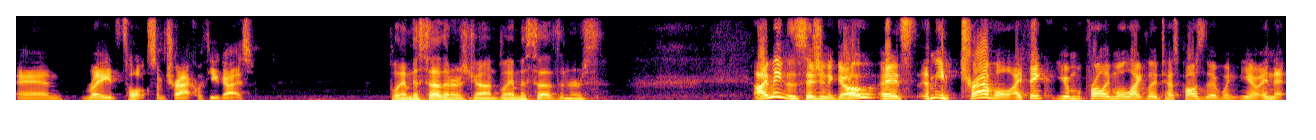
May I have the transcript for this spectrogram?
and ready to talk some track with you guys. Blame the Southerners, John. Blame the Southerners. I made the decision to go, and it's. I mean, travel. I think you're probably more likely to test positive when you know. In the,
